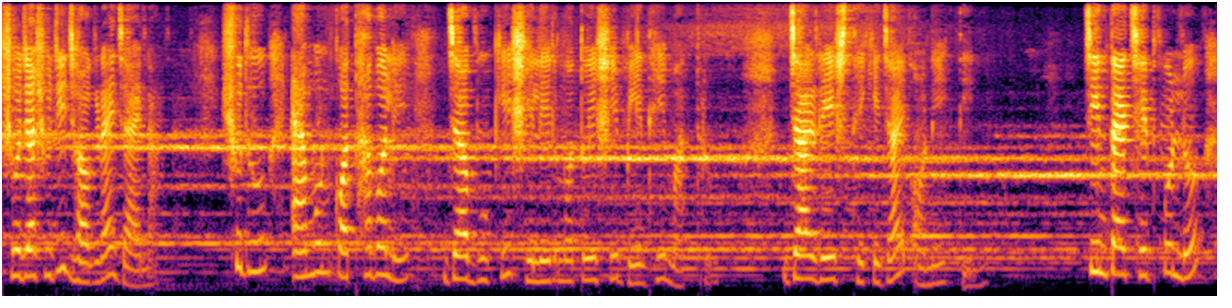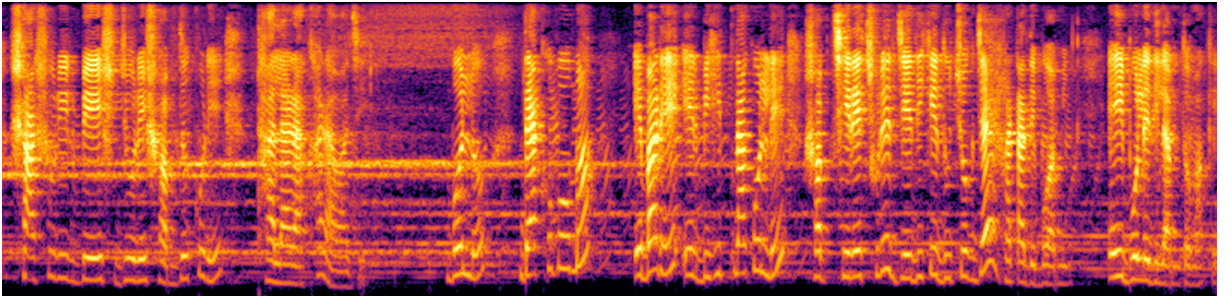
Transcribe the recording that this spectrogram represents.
সোজাসুজি ঝগড়ায় যায় না। শুধু এমন কথা বলে যা বুকে শেলের মতো এসে বেঁধে মাত্র, যার রেশ থেকে যায় অনেক দিন। চিন্তায় ছেদ পড়ল শাশুড়ির বেশ জোরে শব্দ করে থালা রাখার আওয়াজে। বলল, দেখো বৌমা, এবারে এর বিহিত না করলে সব ছেড়ে ছুঁড়ে যেদিকে দু চোখ যায় হাঁটা দেবো আমি। এই বলে দিলাম তোমাকে।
